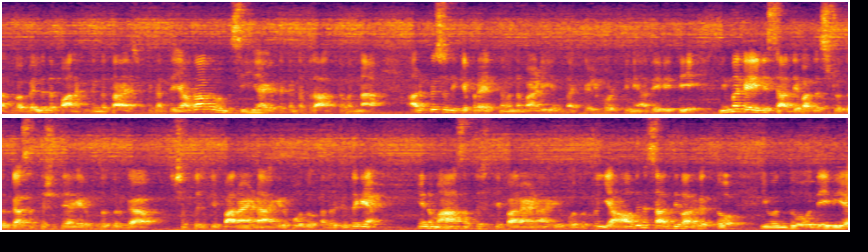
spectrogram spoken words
ಅಥವಾ ಬೆಲ್ಲದ ಪಾನಕದಿಂದ ತಯಾರಿಸಿರ್ತಕ್ಕಂಥ ಯಾವುದಾದ್ರೂ ಒಂದು ಸಿಹಿಯಾಗಿರ್ತಕ್ಕಂಥ ಪದಾರ್ಥವನ್ನ ಅರ್ಪಿಸೋದಕ್ಕೆ ಪ್ರಯತ್ನವನ್ನು ಮಾಡಿ ಅಂತ ಕೇಳ್ಕೊಳ್ತೀನಿ. ಅದೇ ರೀತಿ ನಿಮ್ಮ ಕೈಯಲ್ಲಿ ಸಾಧ್ಯವಾದಷ್ಟು ದುರ್ಗಾ ಸಪ್ತಶತಿ ಆಗಿರ್ಬೋದು, ದುರ್ಗಾ ಸಪ್ತಶತಿ ಪಾರಾಯಣ ಆಗಿರ್ಬೋದು, ಅದರ ಜೊತೆಗೆ ಏನು ಮಹಾಸಪ್ತಶತಿ ಪಾರಾಯಣ ಆಗಿರ್ಬೋದು ಅಥವಾ ಯಾವುದನ್ನು ಸಾಧ್ಯವಾಗುತ್ತೋ ಈ ಒಂದು ದೇವಿಯ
